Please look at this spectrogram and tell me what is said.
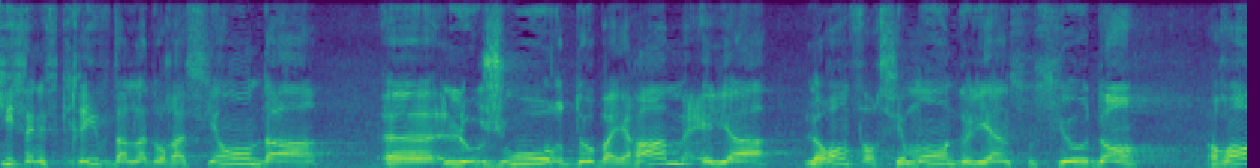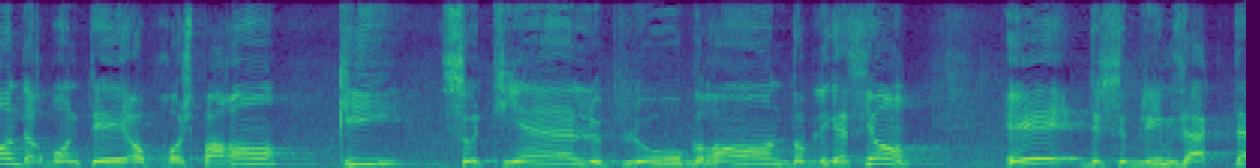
qui s'inscrivent dans l'adoration, dans euh, le jour de Bayram, il y a le renforcement de liens sociaux dans rendre bonté aux proches parents qui soutient le plus grand obligations et de sublimes actes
